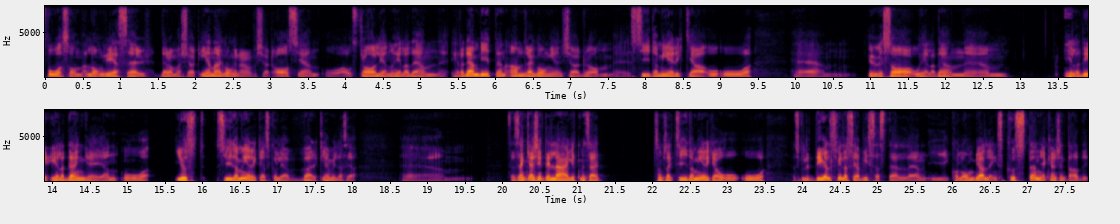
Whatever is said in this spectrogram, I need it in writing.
två sådana långresor där de har kört, ena gången har de kört Asien och Australien och hela den, hela den biten. Andra gången körde de eh, Sydamerika och, och eh, USA och hela den eh, hela, det, hela den grejen. Och just Sydamerika skulle jag verkligen vilja se. Eh, sen kanske inte läget med så här, som sagt Sydamerika och, och jag skulle dels vilja se vissa ställen i Colombia längs kusten. Jag kanske inte hade,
